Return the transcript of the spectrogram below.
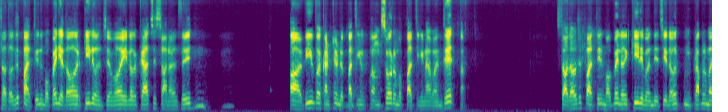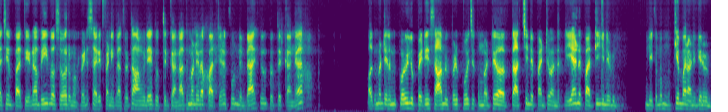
ஸோ அதாவது பார்த்து இந்த மொபைல் ஏதோ ஒரு கீழே வந்துச்சோ இல்லை ஒரு கிராச்சஸ் ஆனாலும் சரி விவோ கண்டென்ட் பார்த்தீங்கன்னா ஷோரூமை பார்த்தீங்கன்னா வந்து ஸோ அதாவது பார்த்து மொபைல் வந்து கீழே வந்துச்சு ஏதோ ஒரு ப்ராப்ளம் ஆச்சுன்னு பார்த்தீங்கன்னா விவோ ஷோரூம் போயிட்டு சரி பண்ணிக்கலாம் சொல்லிட்டு அவங்களே கொடுத்துருக்காங்க. அது மட்டும் இல்லை பார்த்தீங்கன்னா ஃபுல் பேக்கும் கொடுத்துருக்காங்க. அது மட்டும் இல்லாமல் கோயிலுக்கு போயிட்டு சாமி போயிட்டு பூஜை கும்பிட்டு அச்சிண்டு பண்ணிட்டு வந்திருக்கு ஏன்னு பார்த்தீங்கன்னா இன்னைக்கு ரொம்ப முக்கியமான நினைக்கிறேன்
